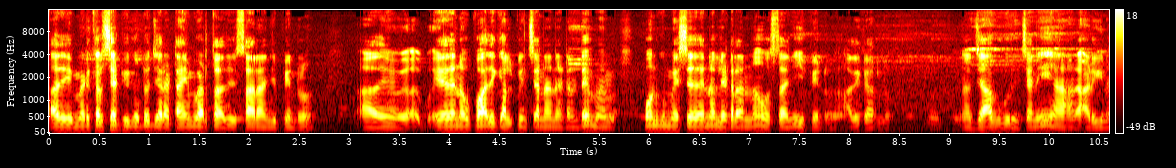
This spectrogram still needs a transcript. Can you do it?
అది మెడికల్ సర్టిఫికేట్ జర టైం పడుతుంది సార్ అని చెప్పిండ్రు అది ఏదైనా ఉపాధి కల్పించాను అన్నట్టంటే మేము ఫోన్కి మెసేజ్ అయినా లెటర్ అన్నా వస్తుందని చెప్పిండ్రు అధికారులు. జాబ్ గురించి అని అడిగిన.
